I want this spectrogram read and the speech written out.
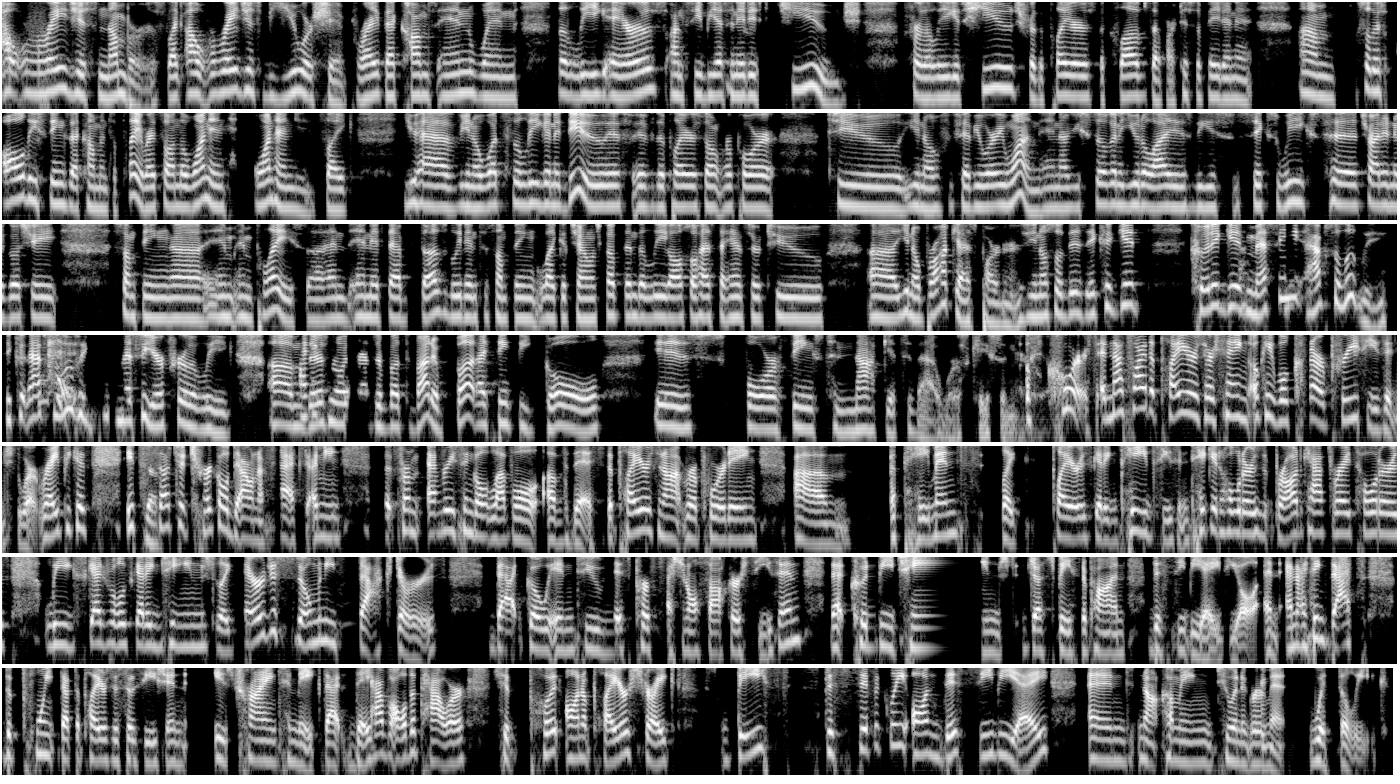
outrageous numbers, like outrageous viewership, right? That comes in when the league airs on CBS, and it is huge for the league. It's huge for the players, the clubs that participate in it. Um, so there's all these things that come into play, right? So on the one end, one hand, it's like you have, you know, what's the league going to do if if the players don't report? To you know february 1 and are you still going to utilize these six weeks to try to negotiate something uh, in, in place uh, and and if that does bleed into something like a challenge cup then the league also has to answer to uh, you know broadcast partners you know so this it could get could it get messy? Absolutely. It could absolutely get messier for the league. Um, there's no ifs or buts about it. But I think the goal is for things to not get to that worst case scenario. Of course. And that's why the players are saying, okay, we'll cut our preseason short, right? Because it's yeah. such a trickle down effect. I mean, from every single level of this, the players not reporting um, payments like players getting paid, season ticket holders, broadcast rights holders, league schedules getting changed. Like there are just so many factors that go into this professional soccer season that could be changed changed just based upon this CBA deal. And and I think that's the point that the Players Association is trying to make that they have all the power to put on a player strike based specifically on this CBA and not coming to an agreement with the league.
